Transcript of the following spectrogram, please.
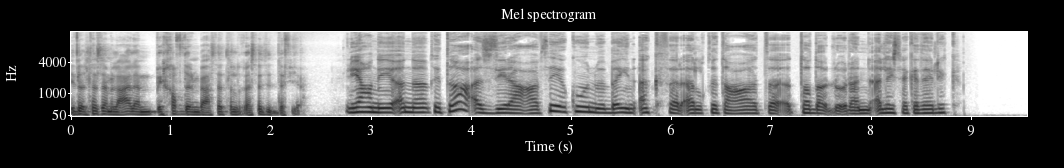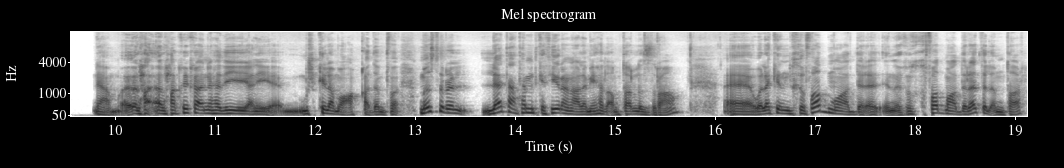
إذا التزم العالم بخفض انبعاثات الغازات الدفيئه يعني أن قطاع الزراعة سيكون بين أكثر القطاعات تضررا أليس كذلك؟ نعم الحقيقة أن هذه يعني مشكلة معقدة. مصر لا تعتمد كثيرا على مياه الأمطار للزراعة آه، ولكن انخفاض معدلات انخفاض معدلات الأمطار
